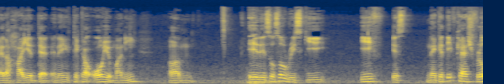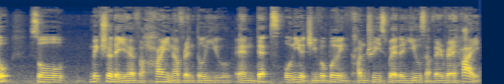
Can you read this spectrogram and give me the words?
at a higher debt, and then you take out all your money um, it is also risky if it's negative cash flow. So make sure that you have a high enough rental yield, and that's only achievable in countries where the yields are very very high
